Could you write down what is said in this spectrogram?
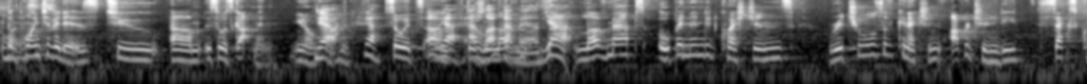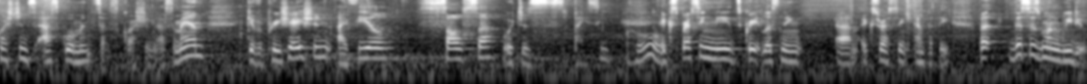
The point of it is to um, so it's Gottman, you know. Yeah, Gottman. yeah. So it's Oh, um, yeah, I there's love that man. Yeah, love maps, open-ended questions, rituals of connection, opportunity, sex questions ask woman, sex question ask a man, give appreciation, I feel, salsa, which is spicy, Ooh. expressing needs, great listening, um, expressing empathy. But this is one we do.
